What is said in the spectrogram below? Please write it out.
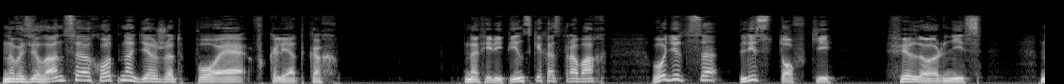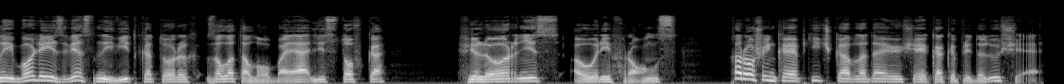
Новозеландцы охотно держат поэ в клетках. На Филиппинских островах водятся листовки филорнис, наиболее известный вид которых золотолобая листовка филорнис аурифронс, хорошенькая птичка, обладающая, как и предыдущая,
